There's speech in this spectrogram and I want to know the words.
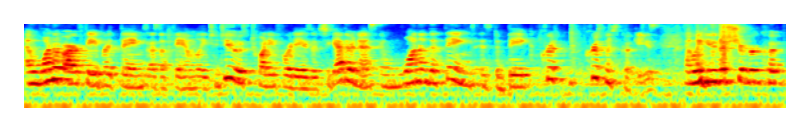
And one of our favorite things as a family to do is 24 days of togetherness. And one of the things is to bake Christmas cookies. And we do the sugar cook,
